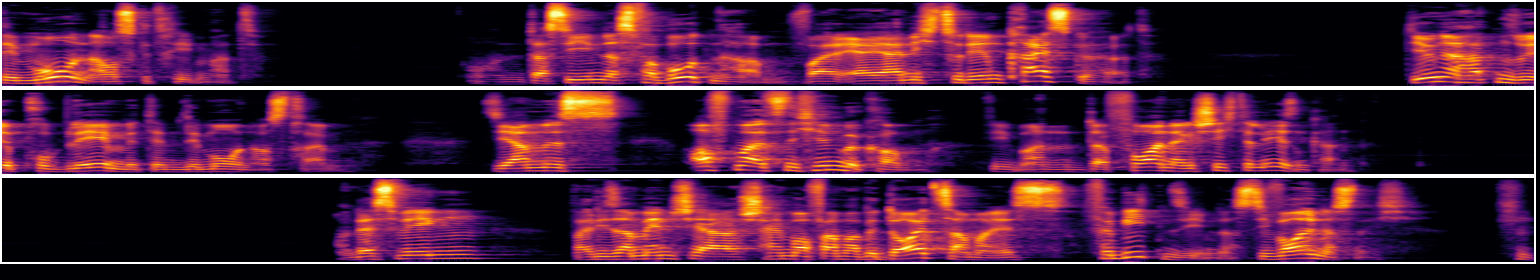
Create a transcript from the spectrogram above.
Dämonen ausgetrieben hat. Und dass sie ihm das verboten haben, weil er ja nicht zu dem Kreis gehört. Die Jünger hatten so ihr Problem mit dem Dämonen austreiben. Sie haben es oftmals nicht hinbekommen, wie man davor in der Geschichte lesen kann. Und deswegen, weil dieser Mensch ja scheinbar auf einmal bedeutsamer ist, verbieten sie ihm das. Sie wollen das nicht. Hm.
